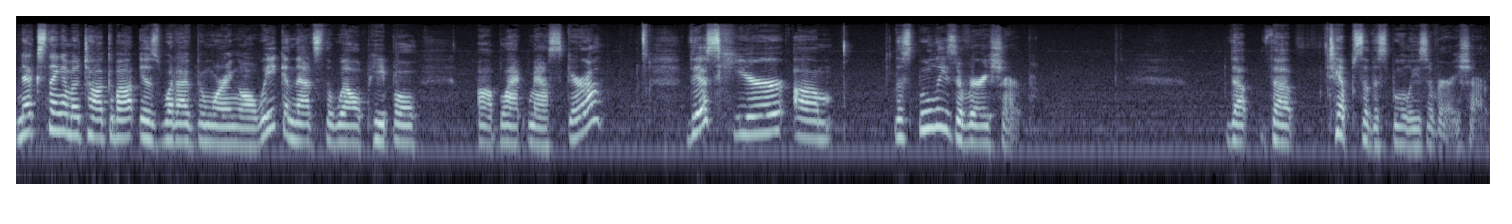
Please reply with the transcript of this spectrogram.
Next thing I'm going to talk about is what I've been wearing all week, and that's the Well People uh, Black Mascara. This here, um, the spoolies are very sharp. The, the tips of the spoolies are very sharp.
